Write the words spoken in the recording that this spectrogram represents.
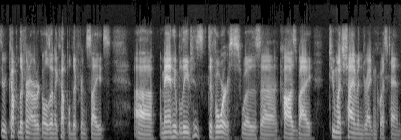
there are a couple different articles on a couple different sites. Uh, a man who believed his divorce was uh, caused by too much time in Dragon Quest X.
